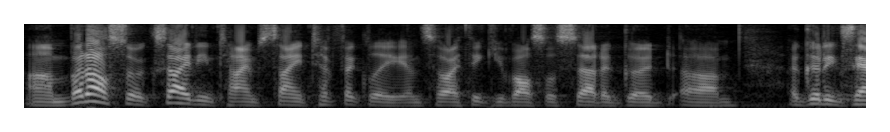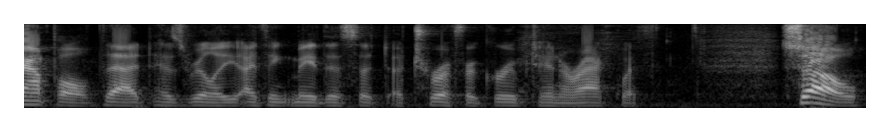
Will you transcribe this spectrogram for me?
um, but also exciting times scientifically. And so I think you've also set a good, um, a good example that has really, I think, made this a, a terrific group to interact with. So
